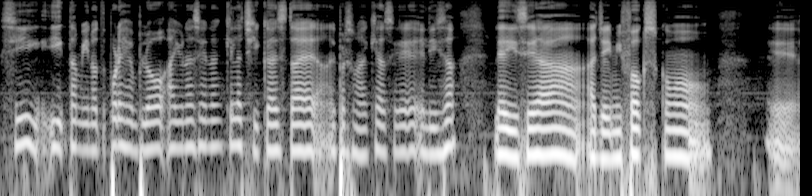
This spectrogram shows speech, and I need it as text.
Sí, y también, otro- por ejemplo, hay una escena en que la chica está, el personaje que hace Elisa, le dice a, a Jamie Foxx como eh,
